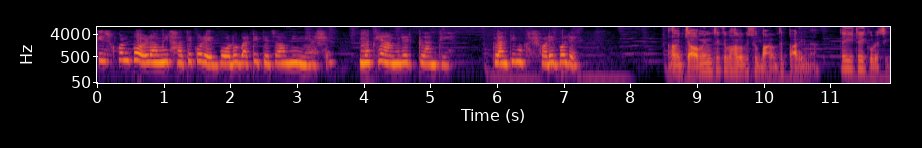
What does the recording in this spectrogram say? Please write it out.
কিছুক্ষণ পর আমির হাতে করে বড় বাটিতে চাউমিন নিয়ে আসে। মুখে আমিরের ক্লান্তি। ক্লান্তি মুখে স্বরে বলে আমি চাউমিন থেকে ভালো কিছু বানাতে পারি না। তাই এটাই করেছি।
